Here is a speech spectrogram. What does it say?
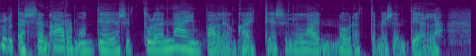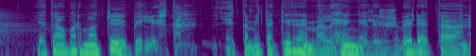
hylkäs sen armontia ja sitten tulee näin paljon kaikkea sille lain noudattamisen tiellä. Ja tämä on varmaan tyypillistä, että mitä kireemmälle hengellisyys vedetään,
